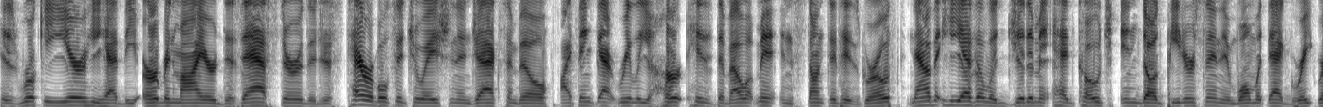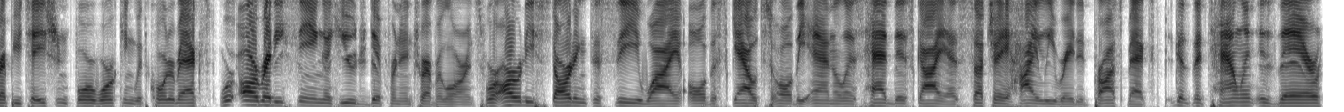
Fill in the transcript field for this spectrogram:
His rookie year, he had the Urban Meyer disaster, the just terrible situation in Jacksonville. I think that really hurt his development and stunted his growth. Now that he has a legitimate head coach in Doug Pederson and one with that great reputation for working with quarterbacks, we're already seeing a huge difference in Trevor Lawrence. We're already starting to see why all the scouts, all the analysts had this guy as such a highly rated prospect because the talent is there,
